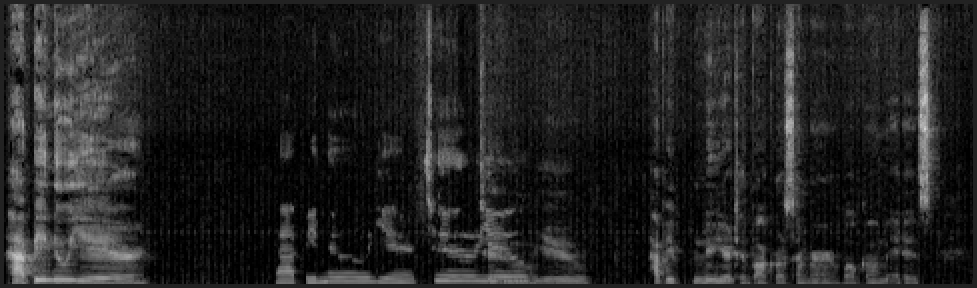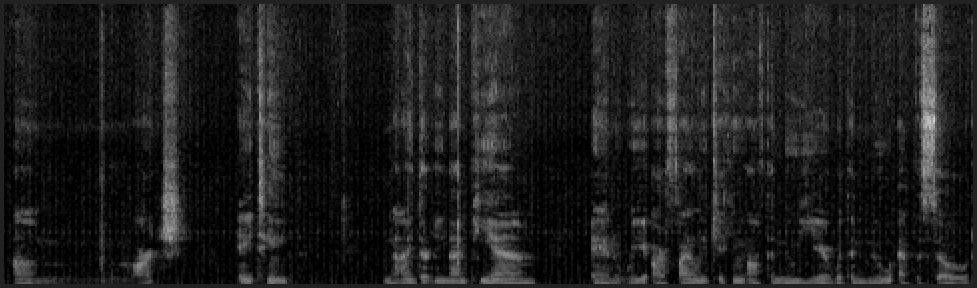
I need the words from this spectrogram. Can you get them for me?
Happy New Year Happy New Year to you. to you. Happy New Year to Bakro Summer. Welcome. It is um, March 18th, 9:39 p.m. and we are finally kicking off the new year with a new episode.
